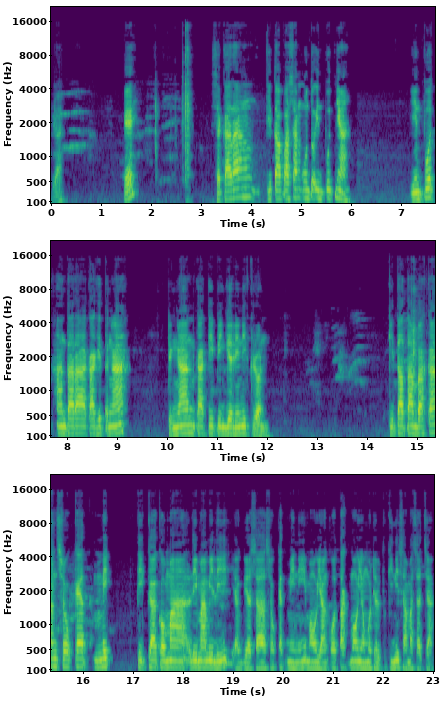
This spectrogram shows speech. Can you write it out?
Ya. Oke. Sekarang kita pasang untuk inputnya. Input antara kaki tengah dengan kaki pinggir ini ground kita tambahkan soket mic 3,5 mili yang biasa soket mini mau yang kotak mau yang model begini sama saja.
